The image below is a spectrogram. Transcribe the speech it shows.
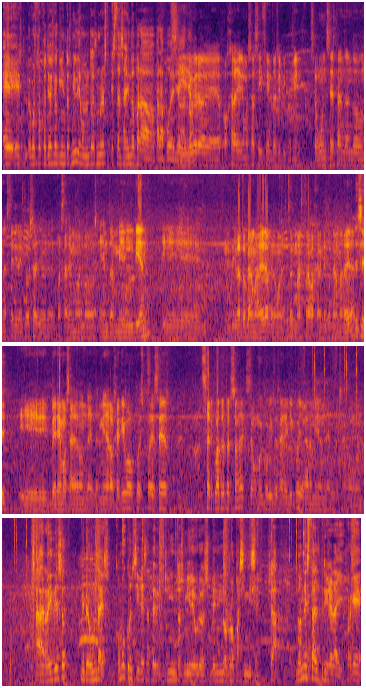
eh, es- vuestro objetivo ha sido 500.000 y de momento los números están saliendo para, para poder Sí, llegar, ¿no? yo creo que ojalá lleguemos a 600 y pico mil. Según se están dando una serie de cosas, yo creo que pasaremos los 500.000 bien y iba a tocar madera, pero bueno, esto es más trabajar que tocar madera. Sí. Y veremos a ver dónde termina. El objetivo pues puede ser ser cuatro personas, que somos muy poquitos en el equipo, y llegar a un millón de euros en algún momento. A raíz de eso, mi pregunta es, ¿cómo consigues hacer 500.000 euros vendiendo ropa sin diseño? O sea, ¿dónde está el trigger ahí? Porque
